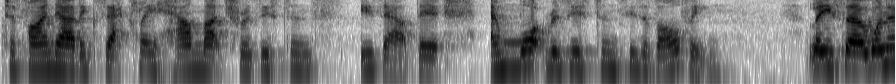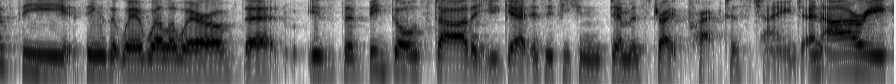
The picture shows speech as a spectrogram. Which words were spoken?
to find out exactly how much resistance is out there and what resistance is evolving. Lisa, one of the things that we're well aware of that is the big gold star that you get is if you can demonstrate practice change. And AHRI,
